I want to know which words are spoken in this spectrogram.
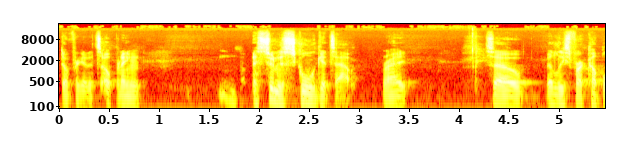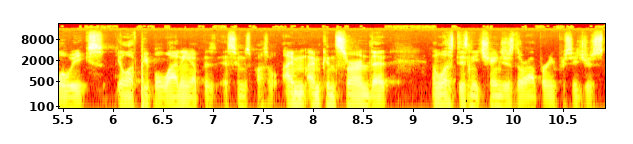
don't forget it's opening as soon as school gets out, right? So at least for a couple of weeks, you'll have people lining up as, as soon as possible. I'm I'm concerned that unless Disney changes their operating procedures,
